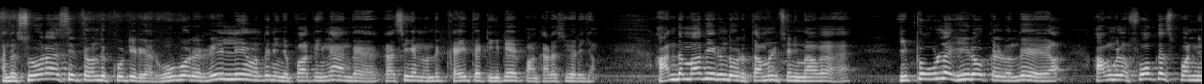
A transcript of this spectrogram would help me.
அந்த சுவராசியத்தை வந்து கூட்டியிருக்கார். ஒவ்வொரு ரீல்லையும் வந்து நீங்கள் பார்த்தீங்கன்னா அந்த ரசிகன் வந்து கை தட்டிக்கிட்டே இருப்பான் கடைசி வரைக்கும். அந்த மாதிரி இருந்த ஒரு தமிழ் சினிமாவை இப்போ உள்ள ஹீரோக்கள் வந்து அவங்கள ஃபோக்கஸ் பண்ணி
